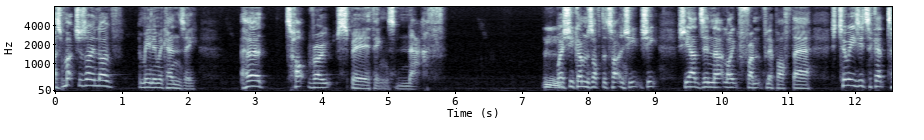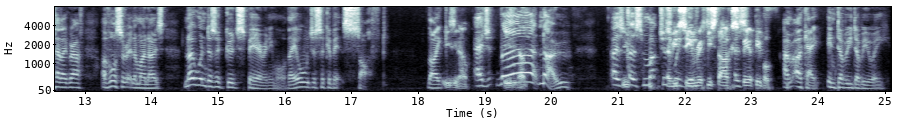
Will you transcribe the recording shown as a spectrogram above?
as much as I love Amelia McKenzie, her top rope spear thing's naff. Mm. Where she comes off the top and she she she adds in that like front flip off there. It's too easy to get telegraph. I've also written in my notes. No one does a good spear anymore. They all just look a bit soft. Like Easy now. edge. now. Uh, no. As You- as much as Have you seen give- Ricky Starks as- spear people? um, okay, in WWE.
